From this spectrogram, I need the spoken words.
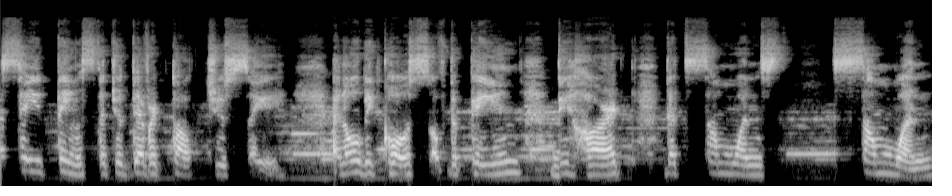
say things that you never thought you say. And all because of the pain, the heart that someone's someone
